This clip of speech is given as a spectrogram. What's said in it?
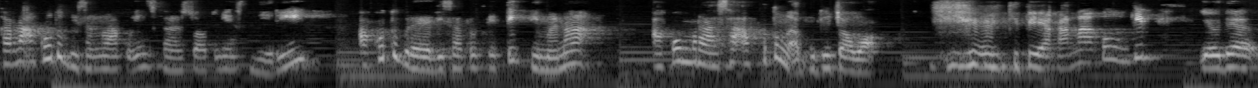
karena aku tuh bisa ngelakuin segala sesuatunya sendiri aku tuh berada di satu titik di mana aku merasa aku tuh nggak butuh cowok. Gitu ya karena aku mungkin ya udah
